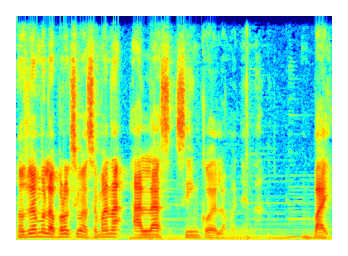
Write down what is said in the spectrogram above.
Nos vemos la próxima semana a las 5 de la mañana. Bye.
